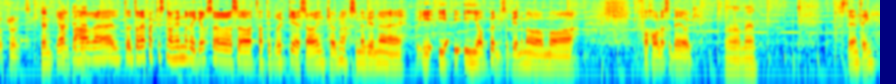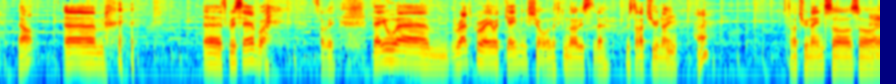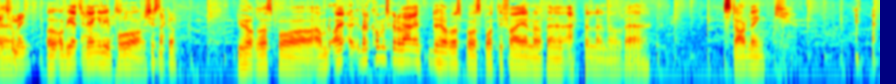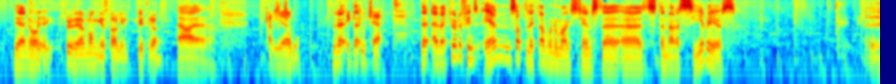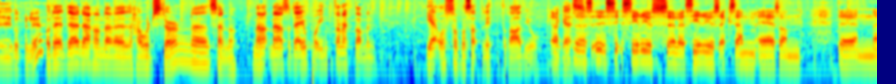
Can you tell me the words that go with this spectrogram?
Den, Ja, veldig, vi har, eh, det, det er faktisk noen rigger som har tatt i bruk eh, Starlink òg nå, så vi begynner på- i, i, i- jobben så begynner vi å må forholde oss til det òg. den, man. Så det er en ting. Ja. Um, uh, skal vi se hva Sorry. Det er jo um, Radcore er jo et gamingshow. Jeg vet ikke om dere visste det. Hvis dere har tuna inn. Hæ? Hvis dere har tuna inn, så, så Det er litt for eh, meg. og, og vi er tilgjengelige på Det skal vi snakke om. Du hører oss på om, du- eh, Velkommen skal du være, enten du hører oss på Spotify eller eh, Apple eller eh, Starlink. Vi er nå Tror du vi har mange Starlink-lyttere? Ja, ja, ja. Kanskje Ja. to. Men det, det, Pictochat. Det, jeg vet jo det fins én satellittabonnementstjeneste, uh, den derre Sirius. Eh, godt mulig. Og det, det er der han der eh, Howard Stern uh, sender. Men, men altså, det er jo på internett, da. Men de er også på satellittradio, Ja, I guess. Sirius, eller Sirius XM er sånn Det er en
